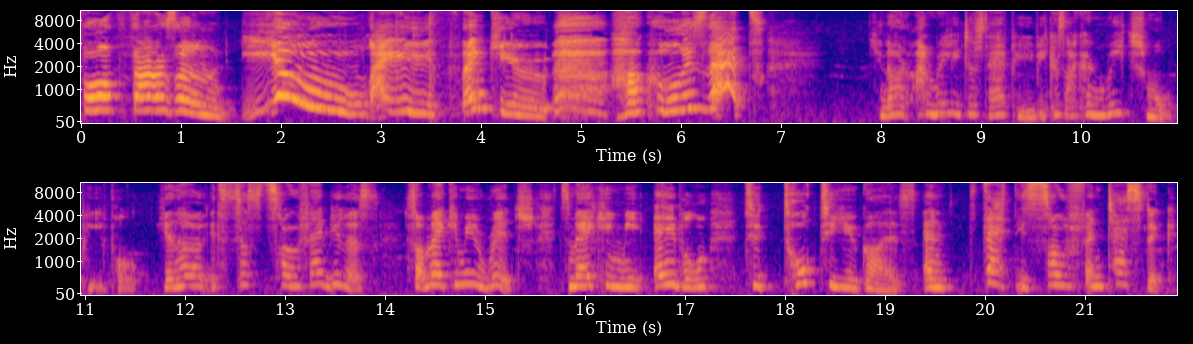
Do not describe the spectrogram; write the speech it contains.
4,000. Yo! Hey, thank you. How cool is that? You know, I'm really just happy because I can reach more people. You know, it's just so fabulous. It's not making me rich. It's making me able to talk to you guys. And that is so fantastic.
